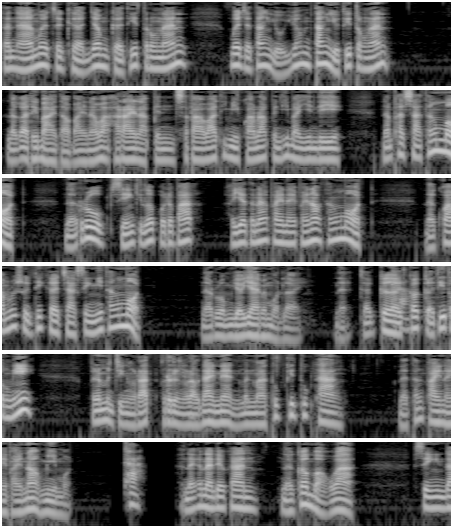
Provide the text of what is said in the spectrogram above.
ตัณหาเมื่อจะเกิดย่อมเกิดที่ตรงนั้น เมื่อจะตั้งอยู่ย่อมตั้งอยู่ที่ตรงนั้น แล้วก็อธิบายต่อไปนะว่าอะไรล่ะเป็นสภาวะที่มีความรักเป็นที่มายินดี นะภาษาทั้งหมดนะรูปเสียงกลิ่นรสปุถะอายตนะภายในภายนอกทั้งหมดนะความรู้สึกที่เกิดจากสิ่งนี้ทั้งหมดนะรวมเยอะแยะไปหมดเลยนะจะเกิดก็เกิดที่ตรงนี้ เพราะนั้นมันจึงรัดเรื่องเราได้แน่นมันมาทุกทิศทุกทางนะทั้งภายในภายนอกมีหมดค่ะในขณะเดียวกันนะก็บอกว่า สิ่งใด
